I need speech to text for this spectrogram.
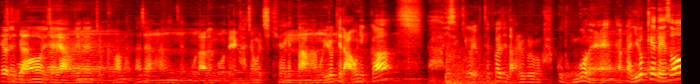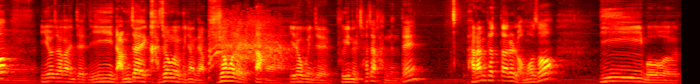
헤어지자. 이제, 뭐, 이제 야 네. 우리는 좀 그만 만나자 음. 이제 뭐 나는 뭐 내 가정을 지켜야겠다 음. 뭐 이렇게 나오니까 야 이 새끼가 여태까지 나를 그러면 갖고 논 거네 약간 이렇게 돼서 이 여자가 이제 이 남자의 가정을 그냥 내가 부셔버려야겠다 아. 이러고 이제 부인을 찾아갔는데 바람 폈다를 넘어서 네 뭐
